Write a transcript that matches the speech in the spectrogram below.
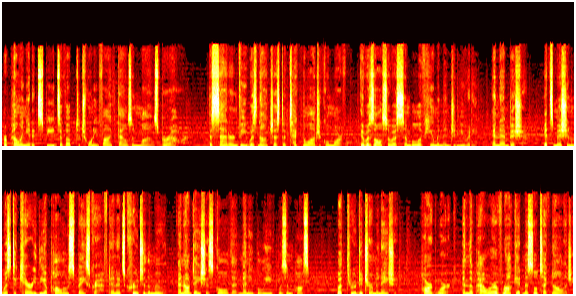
propelling it at speeds of up to 25,000 miles per hour. The Saturn V was not just a technological marvel, it was also a symbol of human ingenuity and ambition. Its mission was to carry the Apollo spacecraft and its crew to the moon, an audacious goal that many believed was impossible. But through determination, hard work, and the power of rocket missile technology,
